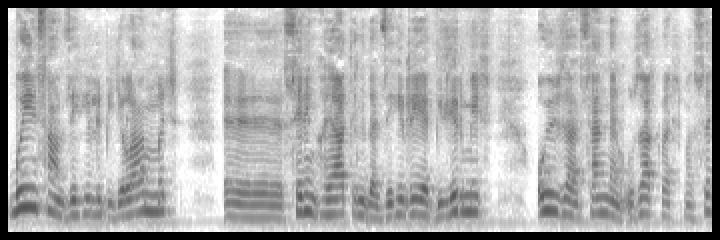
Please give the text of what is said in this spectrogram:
Bu insan zehirli bir yılanmış. Ee, senin hayatını da zehirleyebilirmiş. O yüzden senden uzaklaşması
